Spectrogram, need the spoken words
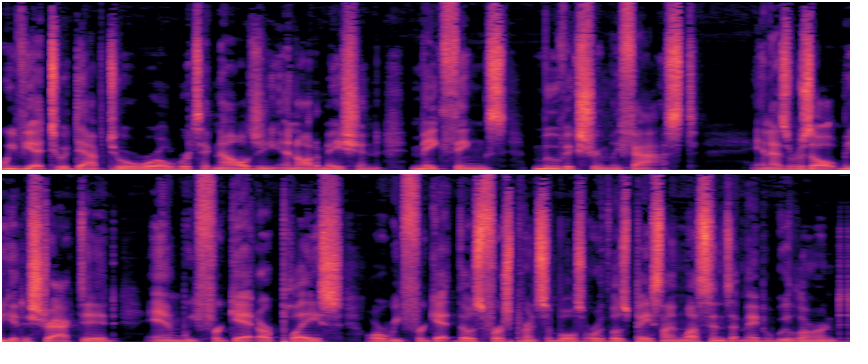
We've yet to adapt to a world where technology and automation make things move extremely fast. And as a result, we get distracted and we forget our place or we forget those first principles or those baseline lessons that maybe we learned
